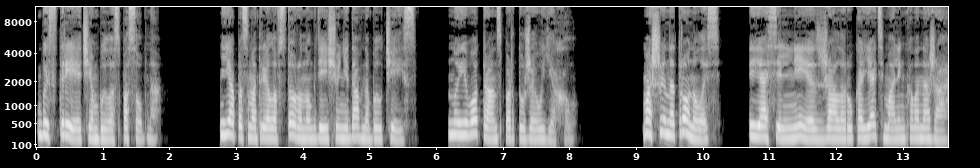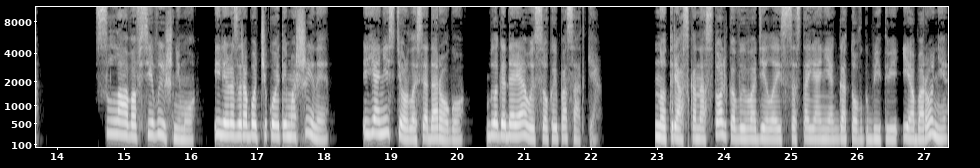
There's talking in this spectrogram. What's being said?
быстрее, чем было способно. Я посмотрела в сторону, где еще недавно был Чейз, но его транспорт уже уехал. Машина тронулась, и я сильнее сжала рукоять маленького ножа. Слава Всевышнему или разработчику этой машины, я не стерлась о дорогу, благодаря высокой посадке. Но тряска настолько выводила из состояния готов к битве и обороне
